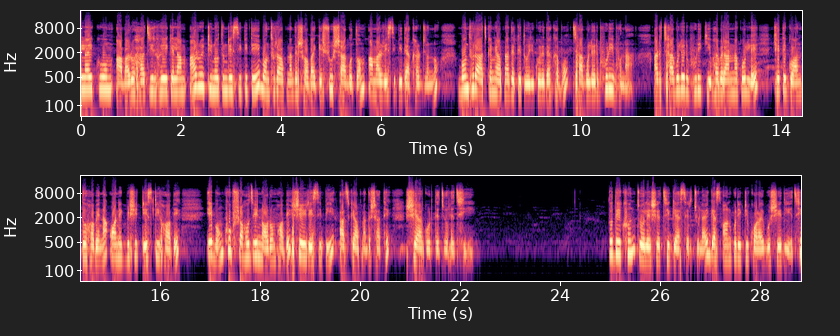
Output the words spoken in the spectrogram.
আলাইকুম, আবারও হাজির হয়ে গেলাম আরও একটি নতুন রেসিপিতে। বন্ধুরা, আপনাদের সবাইকে সুস্বাগতম আমার রেসিপি দেখার জন্য। বন্ধুরা, আজকে আমি আপনাদেরকে তৈরি করে দেখাবো ছাগলের ভুড়ি ভুনা। আর ছাগলের ভুড়ি কীভাবে রান্না করলে খেতে গন্ধ হবে না, অনেক বেশি টেস্টি হবে এবং খুব সহজেই নরম হবে, সেই রেসিপি আজকে আপনাদের সাথে শেয়ার করতে চলেছি। তো দেখুন, চলে এসেছি গ্যাসের চুলায়। গ্যাস অন করে একটি কড়াই বসিয়ে দিয়েছি।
